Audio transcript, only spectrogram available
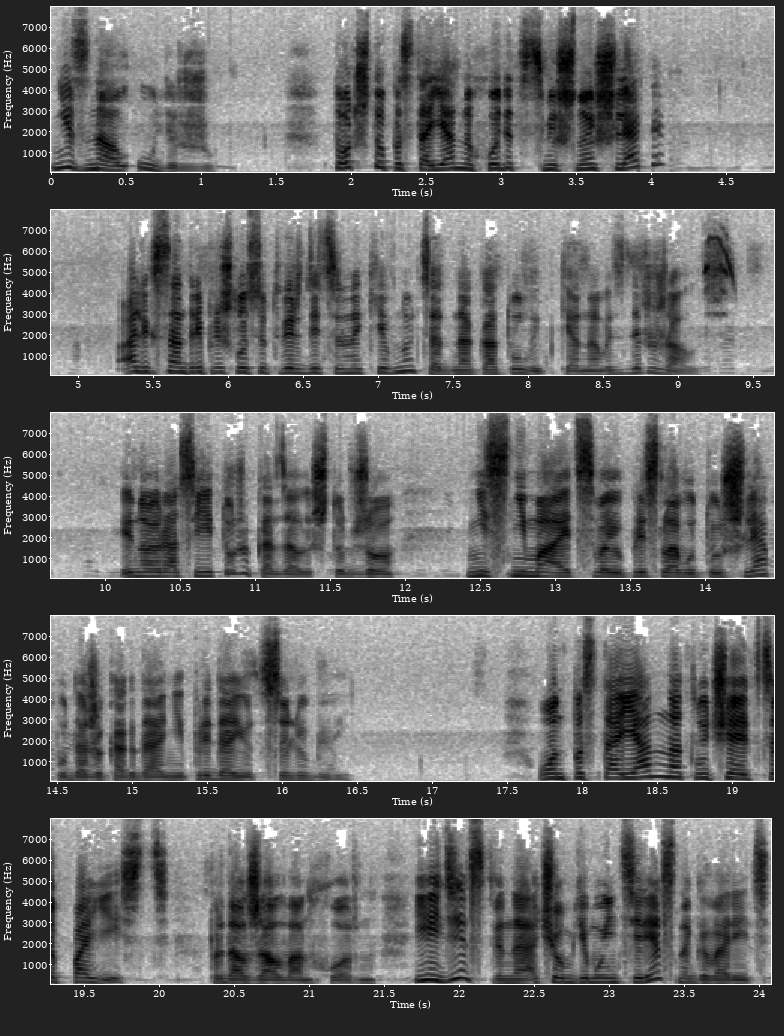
не знал удержу. Тот, что постоянно ходит в смешной шляпе? Александре пришлось утвердительно кивнуть, однако от улыбки она воздержалась. Иной раз ей тоже казалось, что Джо не снимает свою пресловутую шляпу, даже когда они предаются любви. Он постоянно отлучается поесть, продолжал Ван Хорн. Единственное, о чем ему интересно говорить,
